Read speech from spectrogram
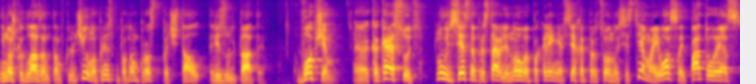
Немножко глазом там включил, но, в принципе, потом просто почитал результаты. В общем, э, какая суть? Ну, естественно, представили новое поколение всех операционных систем, iOS, iPadOS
